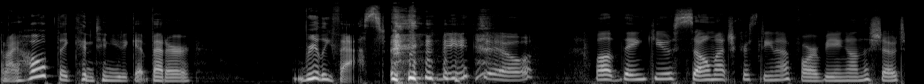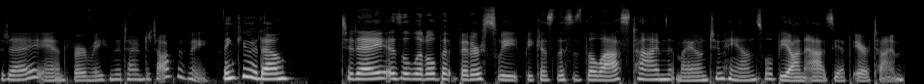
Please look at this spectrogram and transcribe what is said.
and I hope they continue to get better really fast. Me too. Well, thank you so much, Christina, for being on the show today and for making the time to talk with me. Thank you, Adele. Today is a little bit bittersweet because this is the last time that my own two hands will be on AZYEP airtime.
